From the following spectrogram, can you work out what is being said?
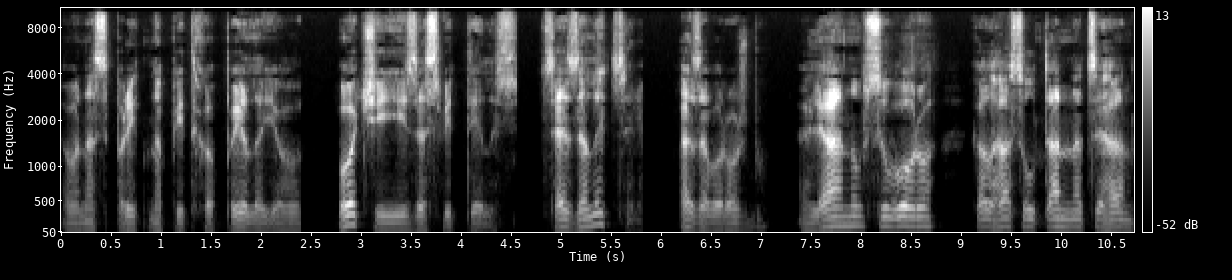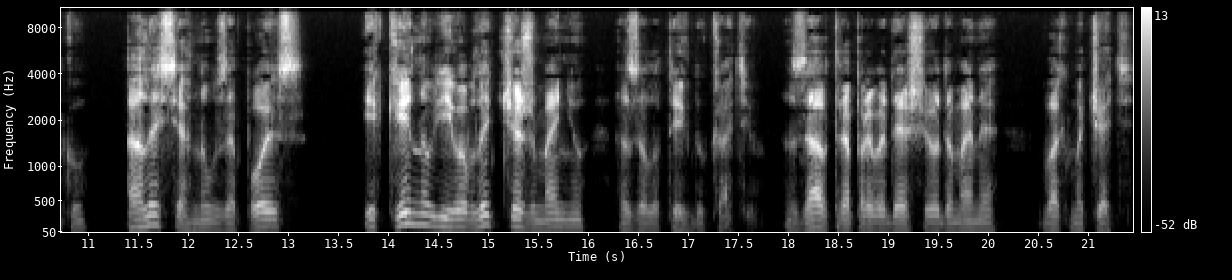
Вона спритно підхопила його, очі їй засвітились. Це за лицаря, а за ворожбу. Глянув суворо калга султан на циганку, але сягнув за пояс і кинув їй в обличчя жменю золотих дукатів. Завтра приведеш його до мене в Ахмечеть,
